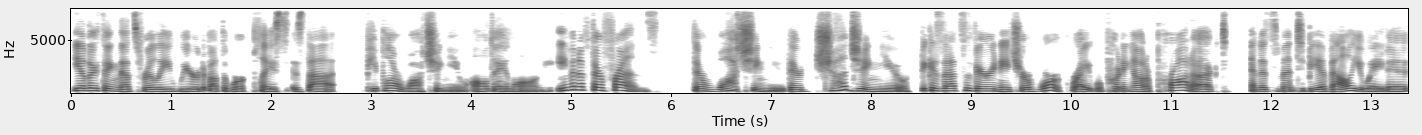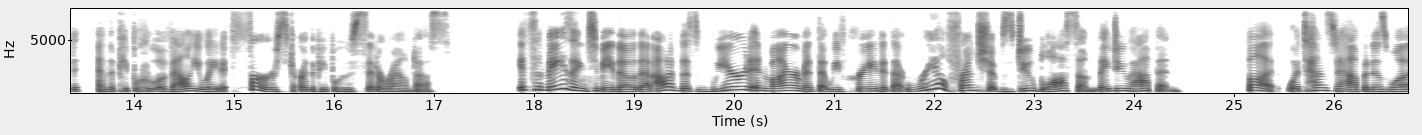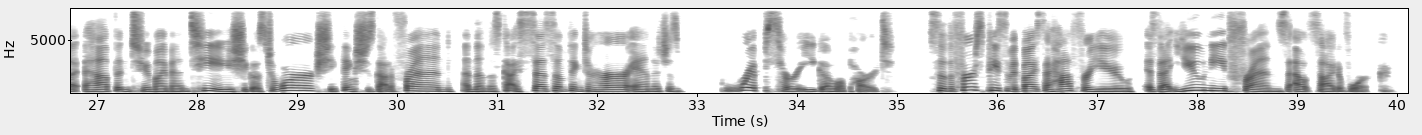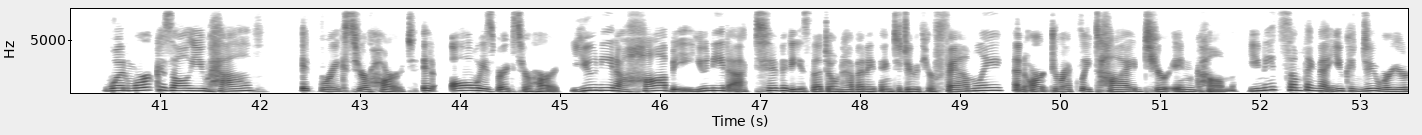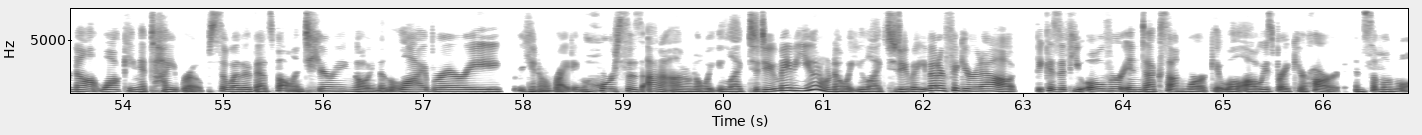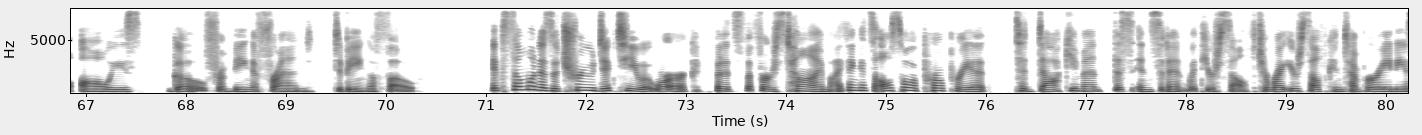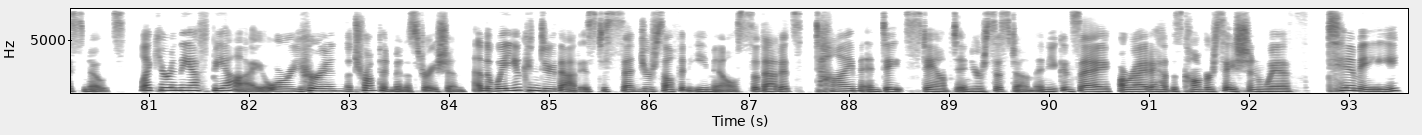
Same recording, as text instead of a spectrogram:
The other thing that's really weird about the workplace is that people are watching you all day long, even if they're friends. They're watching you. They're judging you because that's the very nature of work, right? We're putting out a product and it's meant to be evaluated. And the people who evaluate it first are the people who sit around us. It's amazing to me though that out of this weird environment that we've created, that real friendships do blossom. They do happen. But what tends to happen is what happened to my mentee. She goes to work. She thinks she's got a friend. And then this guy says something to her and it just rips her ego apart. So the first piece of advice I have for you is that you need friends outside of work. When work is all you have, it breaks your heart. It always breaks your heart. You need a hobby. You need activities that don't have anything to do with your family and aren't directly tied to your income. You need something that you can do where you're not walking a tightrope. So whether that's volunteering, going to the library, you know, riding horses, I don't, I don't know what you like to do. Maybe you don't know what you like to do, but you better figure it out because if you over index on work, it will always break your heart and someone will always go from being a friend to being a foe. If someone is a true dick to you at work, but it's the first time, I think it's also appropriate to document this incident with yourself, to write yourself contemporaneous notes, like you're in the FBI or you're in the Trump administration. And the way you can do that is to send yourself an email so that it's time and date stamped in your system. And you can say, all right, I had this conversation with Timmy.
